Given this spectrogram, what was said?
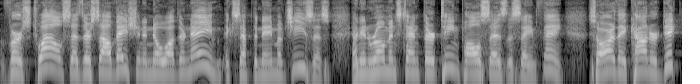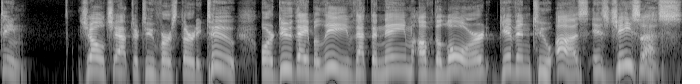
verse 12 says there's salvation in no other name except the name of Jesus. And in Romans 10 13, Paul says the same thing. So are they contradicting Joel chapter 2, verse 32? Or do they believe that the name of the Lord given to us is Jesus?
